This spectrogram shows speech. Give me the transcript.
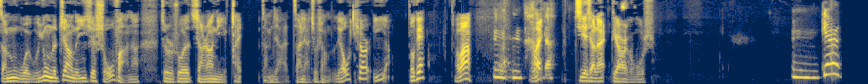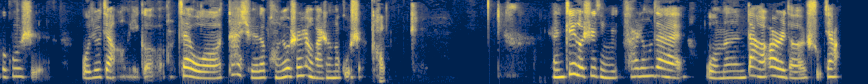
咱们我我用的这样的一些手法呢，就是说想让你哎，咱们俩咱俩就像聊天一样，OK，好吧？嗯嗯，好的。接下来第二个故事。嗯，第二个故事。我就讲一个在我大学的朋友身上发生的故事。好，嗯，这个事情发生在我们大二的暑假。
